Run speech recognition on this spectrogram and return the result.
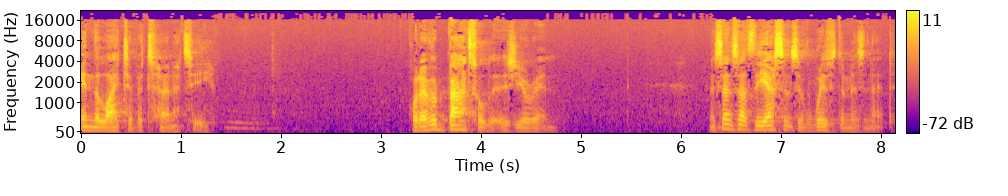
in the light of eternity. Whatever battle it is you're in. In a sense, that's the essence of wisdom, isn't it?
